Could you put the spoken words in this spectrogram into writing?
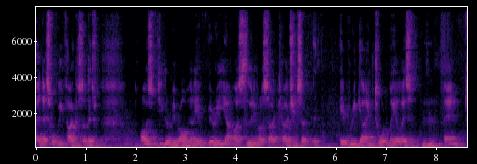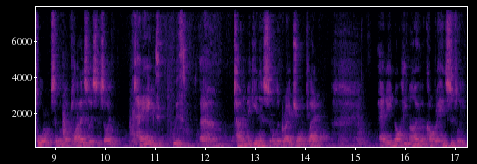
And that's what we focused on. That's, I was, you to remember, I was only a very young, I was 30 when I started coaching, so every game taught me a lesson mm-hmm. and taught some of my players lessons. I tagged with um, Tony McGuinness on the great John Platten, and he knocked him over comprehensively,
